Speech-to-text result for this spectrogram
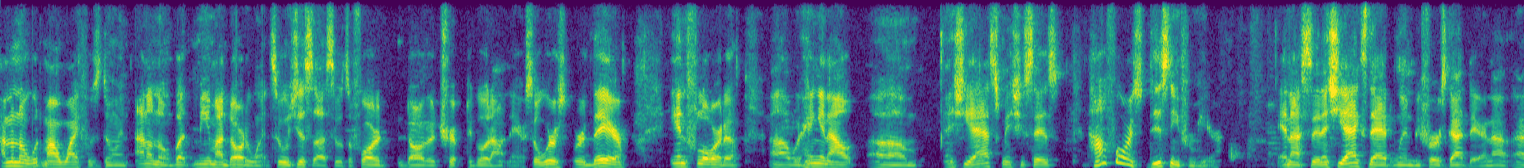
I don't know what my wife was doing. I don't know, but me and my daughter went. So it was just us. It was a Florida daughter trip to go down there. So we're we're there in Florida. Uh, we're hanging out, um, and she asked me. She says, "How far is Disney from here?" And I said, and she asked that when we first got there, and I, I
